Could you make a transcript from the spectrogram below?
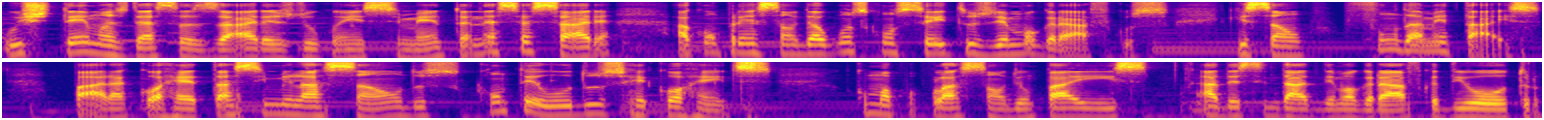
os temas dessas áreas do conhecimento, é necessária a compreensão de alguns conceitos demográficos, que são fundamentais para a correta assimilação dos conteúdos recorrentes, como a população de um país, a densidade demográfica de outro,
